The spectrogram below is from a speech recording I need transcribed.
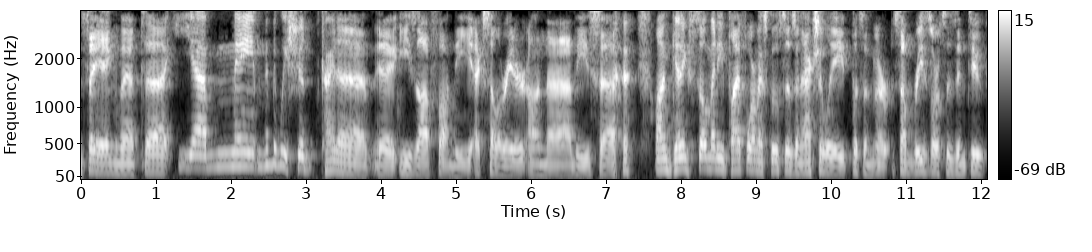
saying that uh, yeah, may, maybe we should kind of uh, ease off on the accelerator on these on getting so many platform exclusives and actually put some some resources into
